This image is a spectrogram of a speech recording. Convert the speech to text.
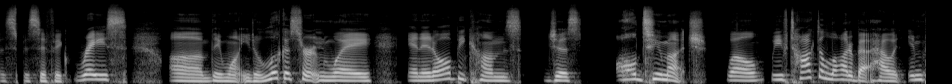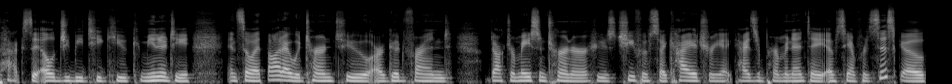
a specific race. Um, they want you to look a certain way, and it all becomes just all too much well, we've talked a lot about how it impacts the LGBTQ community. And so I thought I would turn to our good friend, Dr. Mason Turner, who's chief of psychiatry at Kaiser Permanente of San Francisco,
